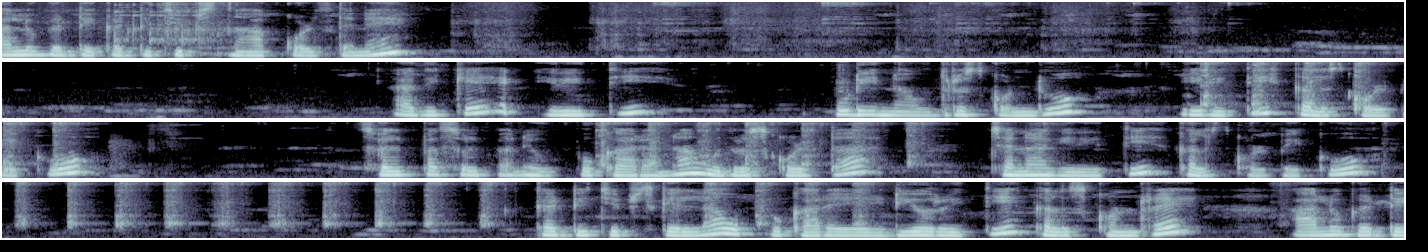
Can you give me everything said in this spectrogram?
ಆಲೂಗಡ್ಡೆ ಕಡ್ಡಿ ಚಿಪ್ಸ್ನ ಹಾಕ್ಕೊಳ್ತೇನೆ. ಅದಕ್ಕೆ ಈ ರೀತಿ ಪುಡಿನ ಉದುರಿಸ್ಕೊಂಡು ಈ ರೀತಿ ಕಲಿಸ್ಕೊಳ್ಬೇಕು. ಸ್ವಲ್ಪ ಸ್ವಲ್ಪನೇ ಉಪ್ಪು ಖಾರನ ಉದುರಿಸ್ಕೊಳ್ತಾ ಚೆನ್ನಾಗಿ ರೀತಿ ಕಲಿಸ್ಕೊಳ್ಬೇಕು. ಕಡ್ಡಿ ಚಿಪ್ಸ್ಗೆಲ್ಲ ಉಪ್ಪು, ಖಾರ ಹಿಡಿಯೋ ರೀತಿ ಕಲಿಸ್ಕೊಂಡ್ರೆ ಆಲೂಗಡ್ಡೆ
